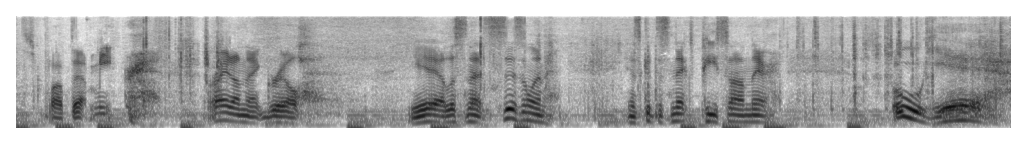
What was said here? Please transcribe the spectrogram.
Let's plop that meat right on that grill. Yeah, listen to that sizzling. Let's get this next piece on there. Oh yeah.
